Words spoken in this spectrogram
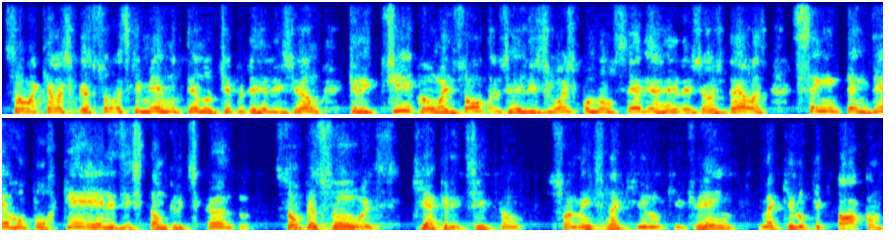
São aquelas pessoas que, mesmo tendo um tipo de religião, criticam as outras religiões por não serem as religiões delas, sem entender o porquê eles estão criticando. São pessoas que acreditam somente naquilo que vem, naquilo que tocam,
